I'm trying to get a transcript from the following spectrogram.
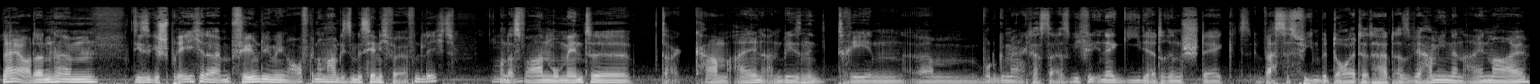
Naja, und dann ähm, diese Gespräche da im Film, die wir mit ihm aufgenommen haben, die sind bisher nicht veröffentlicht. Mhm. Und das waren Momente, da kamen allen Anwesenden die Tränen, ähm, wo du gemerkt hast, da ist wie viel Energie da drin steckt, was das für ihn bedeutet hat. Also wir haben ihn dann einmal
